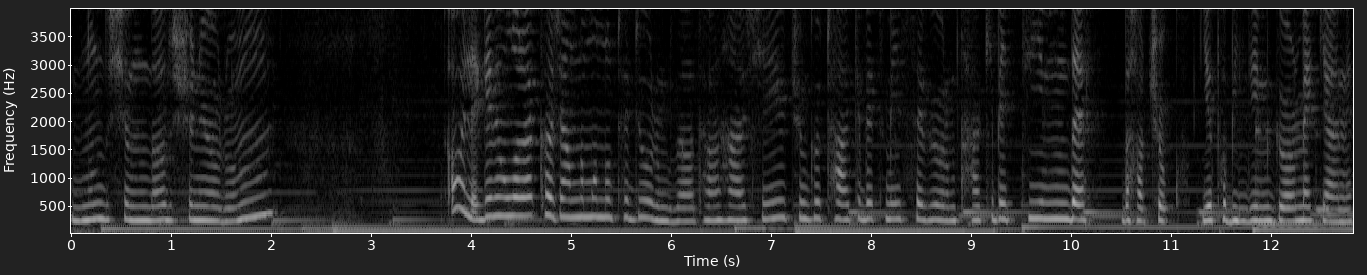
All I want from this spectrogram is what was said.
Bunun dışında düşünüyorum. Öyle genel olarak ajandama not ediyorum zaten her şeyi. Çünkü takip etmeyi seviyorum. Takip ettiğimde daha çok yapabildiğimi görmek yani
